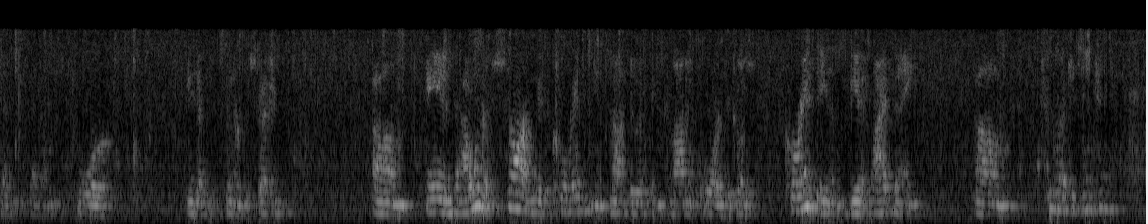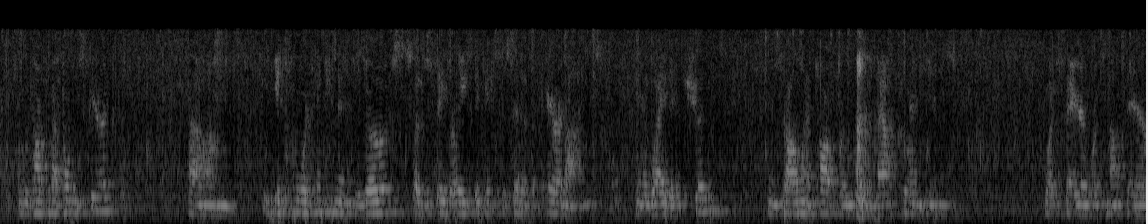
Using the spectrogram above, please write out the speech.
that, that are more in-depth center of discussion. Um, and I want to start with Corinthians, not do it in canonical order, because Corinthians give, I think, um, too much attention when we talk about Holy Spirit um, it gets more attention than it deserves, so to speak, or at least it gets to set up the paradigms in a way that it shouldn't. And so I want to talk for a little bit about Corinthians, what's there, what's not there,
